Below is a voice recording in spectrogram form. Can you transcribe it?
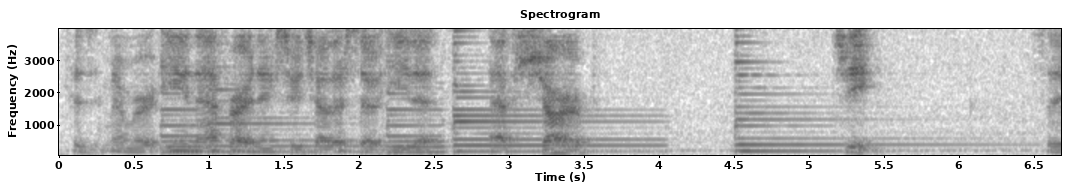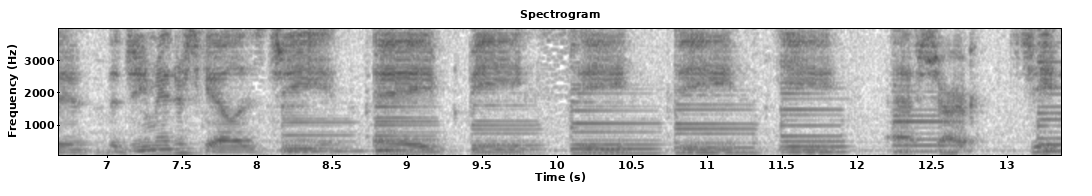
because remember, E and F are right next to each other, so E to F sharp, G. So the G major scale is G, A, B, C, D, E, F sharp, G.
